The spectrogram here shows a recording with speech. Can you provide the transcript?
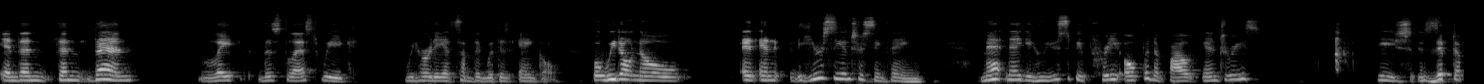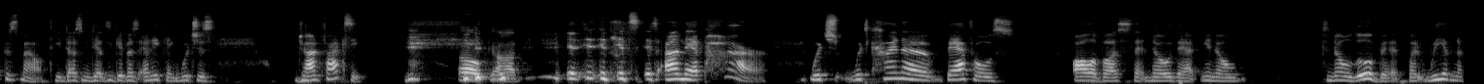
and then then then late this last week we heard he had something with his ankle but we don't know and and here's the interesting thing matt nagy who used to be pretty open about injuries he's zipped up his mouth he doesn't, doesn't give us anything which is john foxy Oh God. it, it, it- it's it's on that par, which which kind of baffles all of us that know that you know to know a little bit, but we have no.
